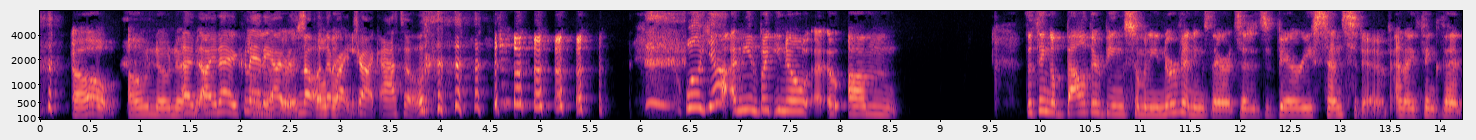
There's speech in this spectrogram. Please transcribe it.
oh, oh no, no, and no. I know oh, clearly oh, no, I was not on the many. right track at all. well, yeah, I mean, but you know, uh, um, the thing about there being so many nerve endings there, it's that it's very sensitive, and I think that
